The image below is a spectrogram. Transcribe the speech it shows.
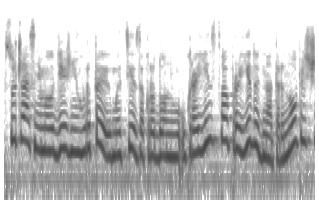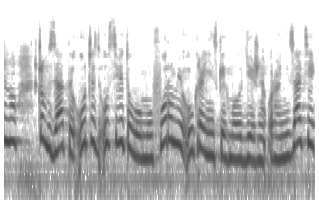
Сучасні молодіжні гурти митці закордонного українства приїдуть на Тернопільщину, щоб взяти участь у світовому форумі українських молодіжних організацій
